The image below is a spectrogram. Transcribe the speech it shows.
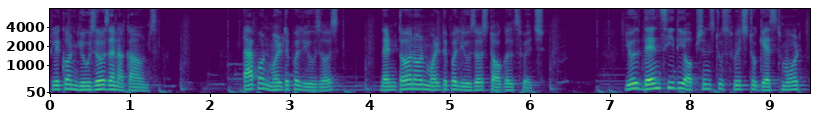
Click on users and accounts. Tap on multiple users, then turn on multiple users toggle switch. You'll then see the options to switch to guest mode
